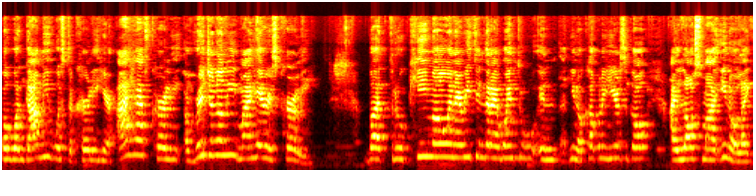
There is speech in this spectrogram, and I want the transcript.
But what got me was the curly hair. I have curly. Originally, my hair is curly, but through chemo and everything that I went through in you know a couple of years ago, I lost my you know like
